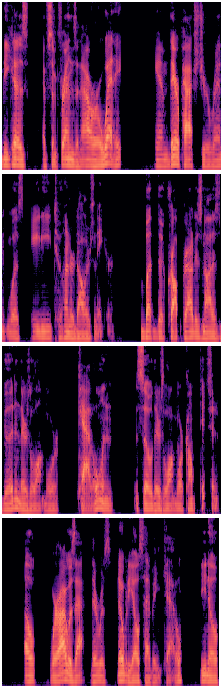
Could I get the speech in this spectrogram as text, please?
because I have some friends an hour away and their pasture rent was 80 to $100 an acre but the crop ground is not as good and there's a lot more cattle and so there's a lot more competition. Oh, where I was at, there was nobody else having cattle. You know,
